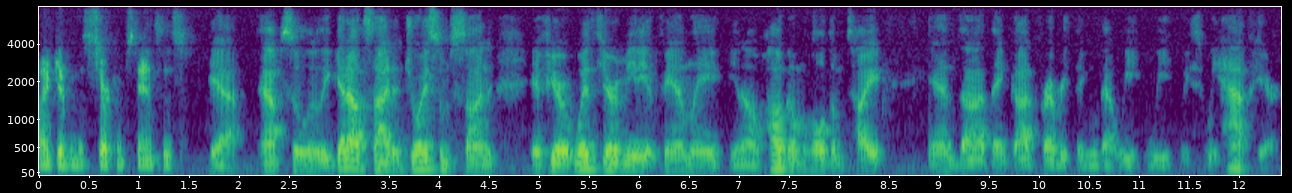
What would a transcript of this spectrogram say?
uh, given the circumstances. Yeah, absolutely. Get outside, enjoy some sun. If you're with your immediate family, you know, hug them, hold them tight, and uh, thank God for everything that we we we we have here,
